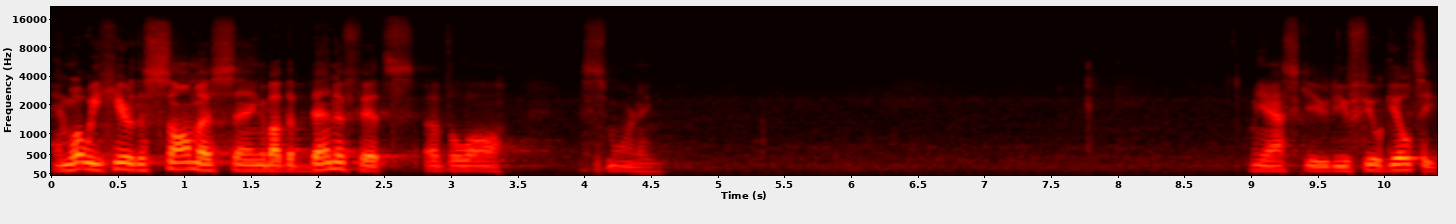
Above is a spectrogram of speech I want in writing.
and what we hear the psalmist saying about the benefits of the law this morning? Let me ask you do you feel guilty?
